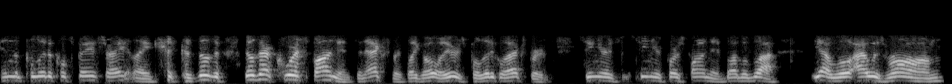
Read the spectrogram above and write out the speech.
in the political space, right? Like, because those are those are correspondents and experts. Like, oh, here's political expert, senior senior correspondent, blah blah blah. Yeah, well, I was wrong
